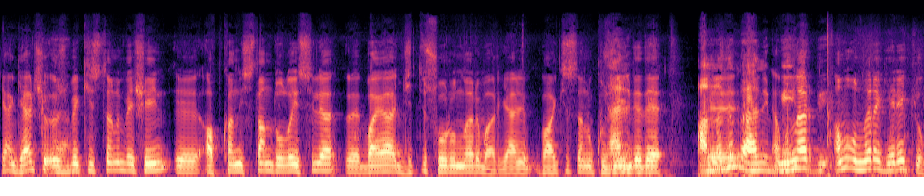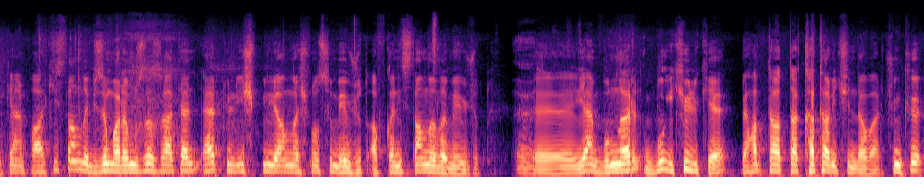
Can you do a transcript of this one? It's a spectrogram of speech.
Yani gerçi Özbekistan'ın ve şeyin e, Afganistan dolayısıyla e, bayağı ciddi sorunları var. Yani Pakistan'ın kuzeyinde Yani de Anladım Ee, da hani ya bir- bunlar bir- ama onlara gerek yok. Yani Pakistan'la bizim aramızda zaten her türlü işbirliği anlaşması mevcut. Afganistan'la da mevcut. Ee, yani bunlar bu iki ülke ve hatta hatta Katar içinde var. Çünkü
